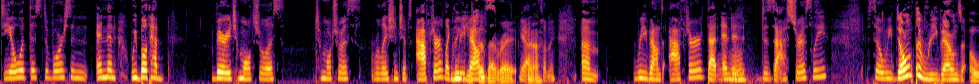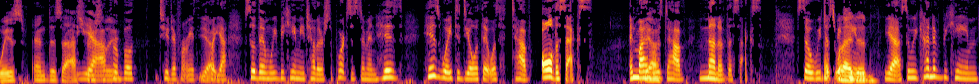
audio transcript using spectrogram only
deal with this divorce. And, and then we both had very tumultuous, tumultuous relationships after, like I think rebounds you said that right. yeah, something um rebounds after that Mm-hmm. ended disastrously so we Don't the rebounds always end disastrously? yeah for both two different reasons Yeah. but yeah so then we became each other's support system and his his way to deal with it was to have all the sex and mine Yeah. was to have none of the sex so we just That's what I became did. yeah so we kind of became like,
